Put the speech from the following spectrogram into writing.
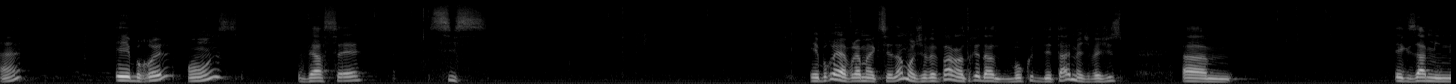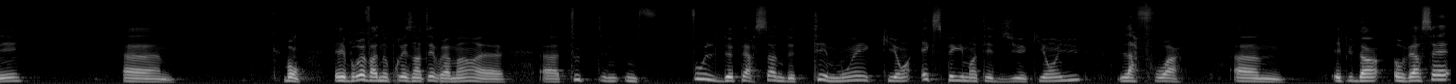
Hein? Hébreux 11, verset 6. Hébreu est vraiment excellent. Moi, je ne vais pas rentrer dans beaucoup de détails, mais je vais juste euh, examiner. Euh, bon, Hébreu va nous présenter vraiment euh, toute une, foule de personnes, de témoins qui ont expérimenté Dieu, qui ont eu la foi. et puis, au verset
